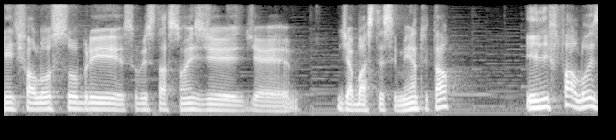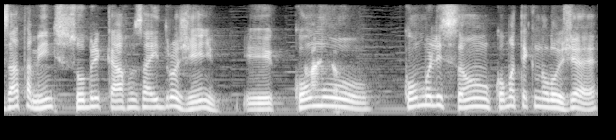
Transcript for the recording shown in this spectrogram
a gente falou sobre, sobre estações de, de, de abastecimento e tal ele falou exatamente sobre carros a hidrogênio e como, como eles são, como a tecnologia é.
